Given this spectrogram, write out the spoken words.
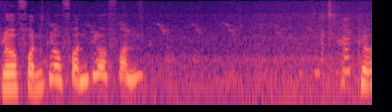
กลัวฝนกลัวฝนกลัวฝนกลัว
